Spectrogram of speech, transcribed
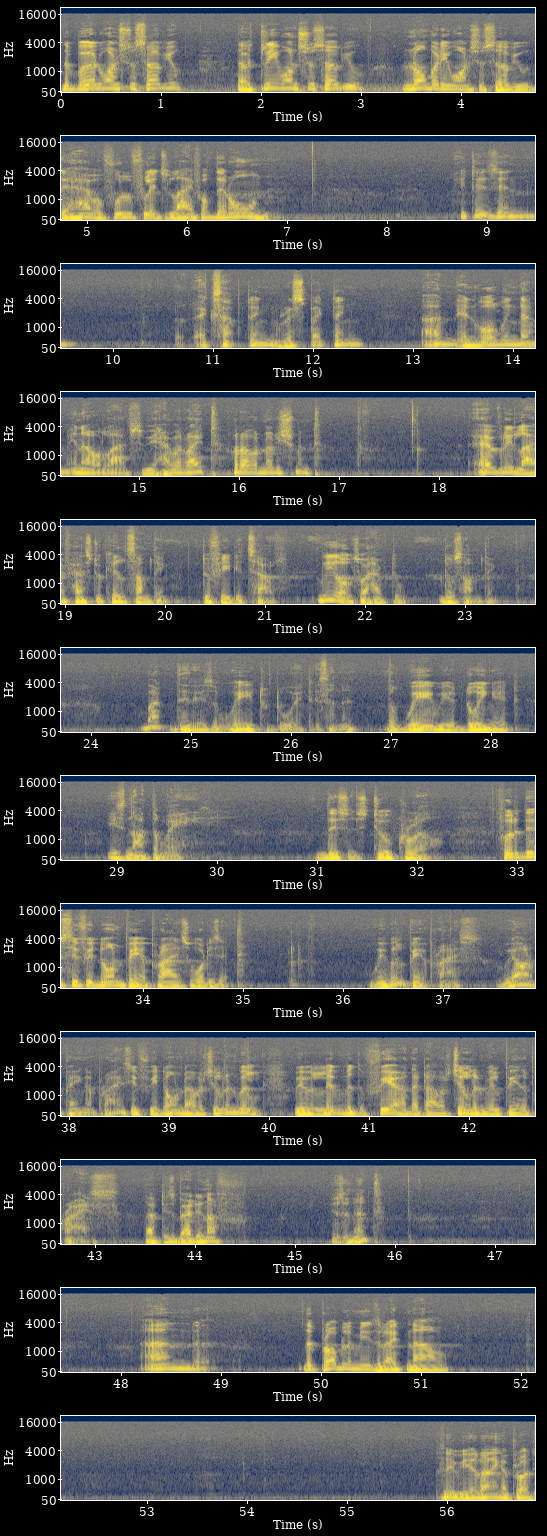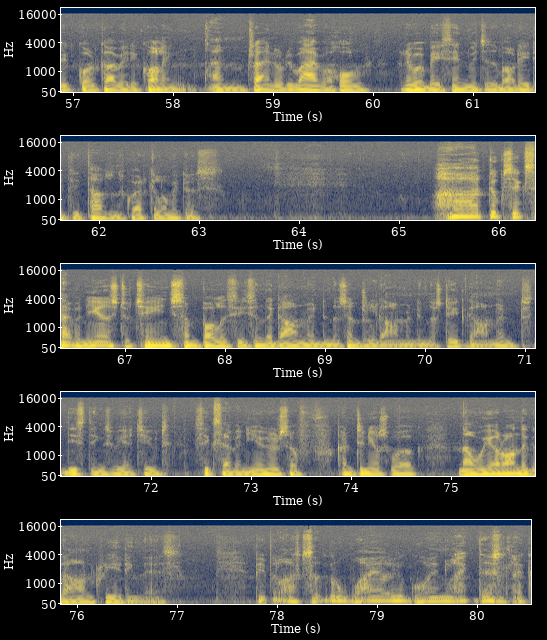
The bird wants to serve you? The tree wants to serve you? Nobody wants to serve you, they have a full-fledged life of their own. It is in accepting, respecting and involving them in our lives. We have a right for our nourishment. Every life has to kill something to feed itself. We also have to do something. But there is a way to do it, isn't it? The way we are doing it is not the way. This is too cruel. For this, if we don't pay a price, what is it? We will pay a price. We are paying a price. If we don't, our children will. We will live with the fear that our children will pay the price. That is bad enough, isn't it? And uh, the problem is right now, see, we are running a project called Cauvery Calling. I'm trying to revive a whole river basin which is about eighty-three thousand square kilometers. Ah, it took six, seven years to change some policies in the government, in the central government, in the state government. These things we achieved six, seven years of continuous work. Now we are on the ground creating this. People ask Sadhguru, why are you going like this, like…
